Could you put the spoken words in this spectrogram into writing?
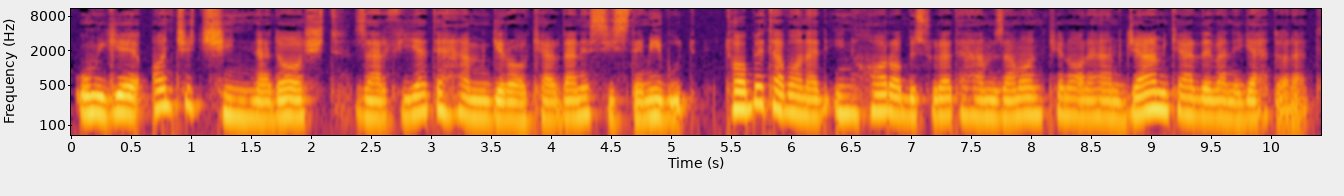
او میگه آنچه چین نداشت ظرفیت همگرا کردن سیستمی بود. تا بتواند اینها را به صورت همزمان کنار هم جمع کرده و نگه دارد.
